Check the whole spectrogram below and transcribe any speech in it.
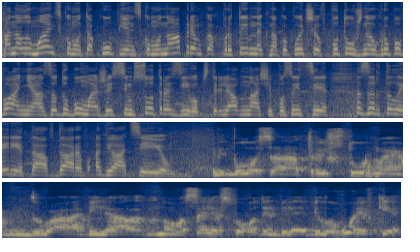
А на Лиманському та Куп'янському напрямках противник накопичив потужне угрупування. За добу майже 700 разів обстріляв наші позиції з артилерії та вдарив авіацією. Відбулося три штурми: два біля Новоселівського, один біля Білогорівки.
